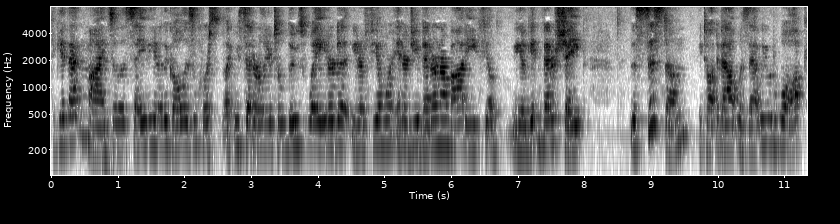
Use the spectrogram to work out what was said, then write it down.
to get that in mind. So let's say you know the goal is, of course, like we said earlier, to lose weight or to you know feel more energy, better in our body, feel you know get in better shape. The system we talked about was that we would walk.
